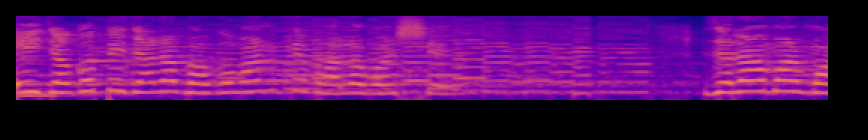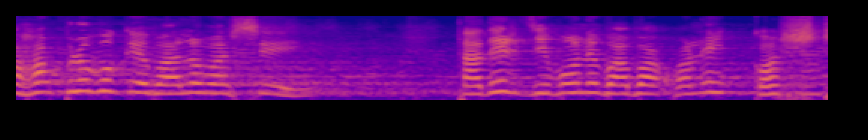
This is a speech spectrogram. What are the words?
এই জগতে যারা ভগবানকে ভালোবাসে, যারা আমার মহাপ্রভুকে ভালোবাসে, তাদের জীবনে বাবা অনেক কষ্ট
